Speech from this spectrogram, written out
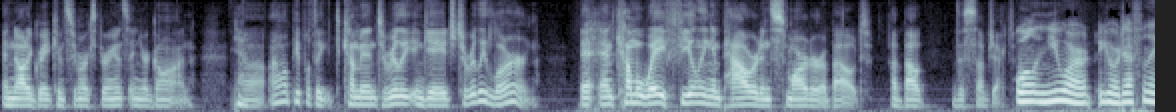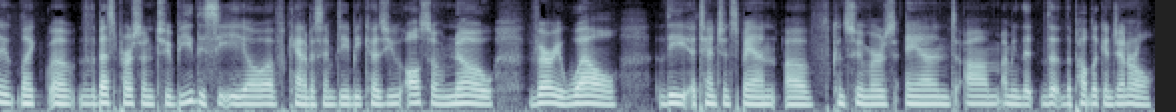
and not a great consumer experience, and you're gone. Yeah. Uh, I want people to, to, come in to really engage, to really learn, and, and come away feeling empowered and smarter about about this subject. Well, and you are you are definitely like uh, the best person to be the CEO of Cannabis MD because you also know very well the attention span of consumers and um, I mean the, the, the public in general,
